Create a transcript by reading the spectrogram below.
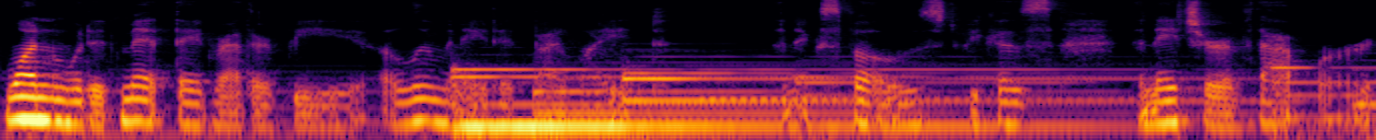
One would admit they'd rather be illuminated by light than exposed because the nature of that word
